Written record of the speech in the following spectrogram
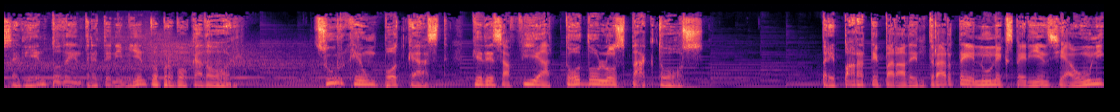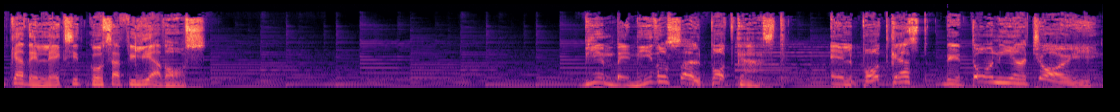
sediento de entretenimiento provocador, surge un podcast que desafía todos los pactos. Prepárate para adentrarte en una experiencia única de Léxicos afiliados. Bienvenidos al podcast, el podcast de Tony Achoy.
